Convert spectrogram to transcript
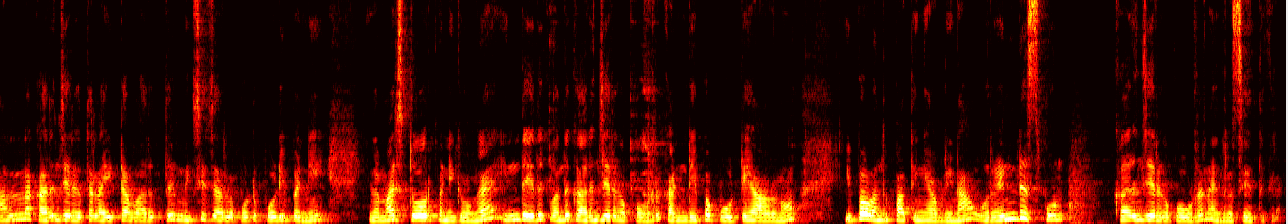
நல்லா கருஞ்சீரகத்தை லைட்டாக வறுத்து மிக்ஸி ஜாரில் போட்டு பொடி பண்ணி இந்த மாதிரி ஸ்டோர் பண்ணிக்கோங்க. இந்த இதுக்கு வந்து கருஞ்சீரக பவுட்ரு கண்டிப்பாக போட்டே ஆகணும். இப்போ வந்து பார்த்திங்க அப்படின்னா ஒரு ரெண்டு ஸ்பூன் கருஞ்சீரக பவுட்ரை நான் இதில் சேர்த்துக்கிறேன்.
